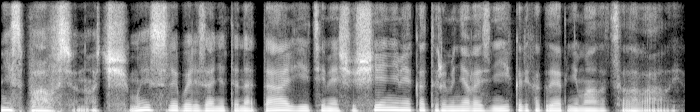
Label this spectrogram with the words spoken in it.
Не спал всю ночь. Мысли были заняты Натальей, теми ощущениями, которые у меня возникли, когда я обнимала, целовала ее.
